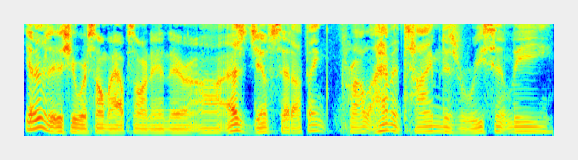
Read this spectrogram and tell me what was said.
Yeah, there's an issue where some apps aren't in there. Uh, as Jeff said, I think probably I haven't timed this recently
